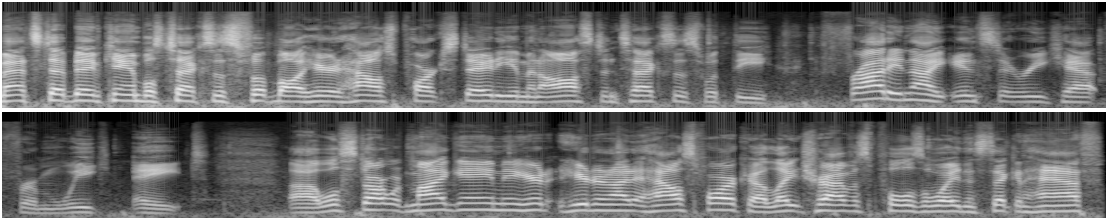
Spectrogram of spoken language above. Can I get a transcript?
Matt Stepp, Dave Campbell's Texas football here at House Park Stadium in Austin, Texas, with the Friday night instant recap from Week Eight. Uh, we'll start with my game here, here tonight at House Park. Uh, Lake Travis pulls away in the second half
